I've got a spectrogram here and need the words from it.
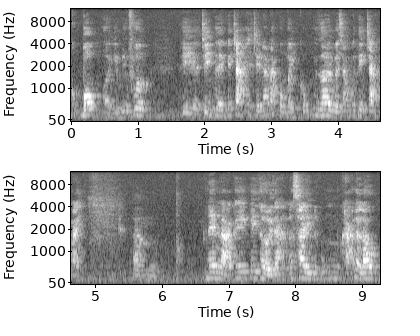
cục bộ ở nhiều địa phương. Thì chính vì thế cái trại ở trên Đắk Lắk của mình cũng rơi vào trong cái tình trạng này. À, nên là cái cái thời gian nó xây nó cũng khá là lâu.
